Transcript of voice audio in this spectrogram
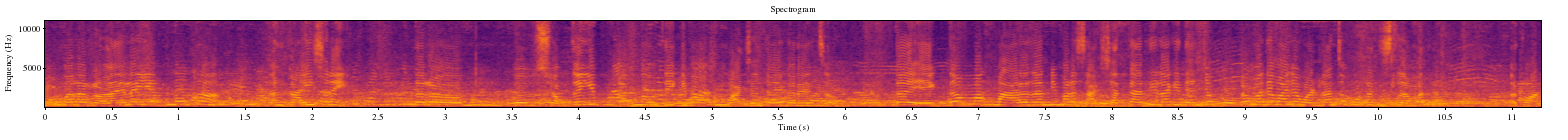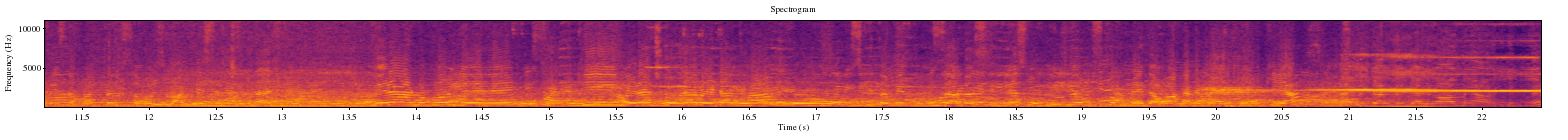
मग मला रडायला येत नव्हतं आणि काहीच नाही. तर मग शब्दही फुटत नव्हते की बा आपण वाचन काय करायचं. तर एकदम मग महाराजांनी मला साक्षात्कार दिला की त्यांच्या फोटोमध्ये माझ्या वडिलांचा फोटो समर्थ से स्वामी सचिन राजपूत मेरा अनुभव ये है कि मेरा छोटा बेटा था, वो उसकी तबीयत बहुत ज़्यादा सीरियस हो गई थी और उसको हमने दवाखाने में एडमिट किया हॉस्पिटल में में, आर्थिक में।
